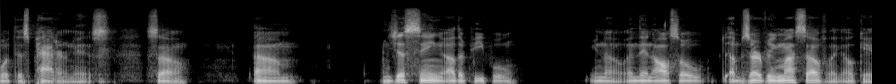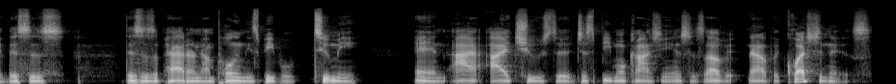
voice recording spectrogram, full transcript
what this pattern is. So um just seeing other people, you know, and then also observing myself like, okay, this is this is a pattern. I'm pulling these people to me and I I choose to just be more conscientious of it. Now the question is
